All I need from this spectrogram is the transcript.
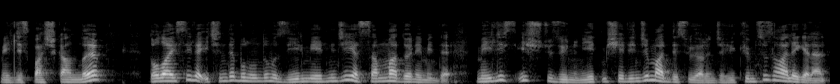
Meclis Başkanlığı. Dolayısıyla içinde bulunduğumuz 27. yasama döneminde meclis iş tüzüğünün 77. maddesi uyarınca hükümsüz hale gelen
